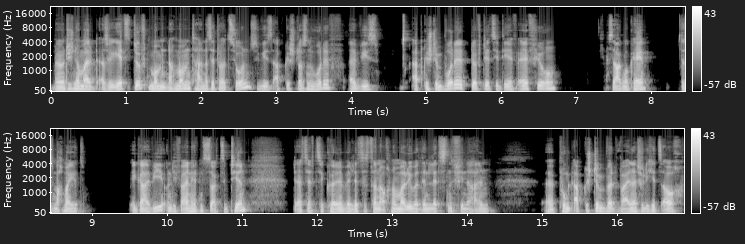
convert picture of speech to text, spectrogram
wenn man natürlich nochmal, also jetzt dürfte nach momentaner Situation, so wie es abgeschlossen wurde, äh, wie es abgestimmt wurde, dürfte jetzt die DFL-Führung sagen, okay, das machen wir jetzt. Egal wie, und die Vereine hätten es zu akzeptieren. Der FC Köln will jetzt, dass dann auch nochmal über den letzten finalen äh, Punkt abgestimmt wird, weil natürlich jetzt auch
